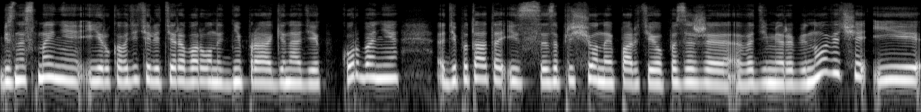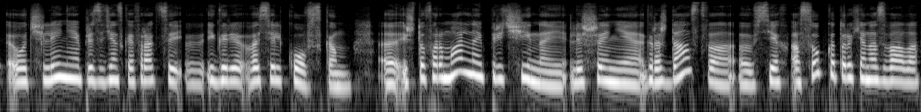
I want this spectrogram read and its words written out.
бизнесмене и руководителе теробороны Днепра Геннадии Корбане, депутата из запрещенной партии ОПЗЖ Вадиме Рабиновиче и о члене президентской фракции э, Игоре Васильковском. Э, и что формальной причиной лишения гражданства э, всех особ, которых я назвала,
